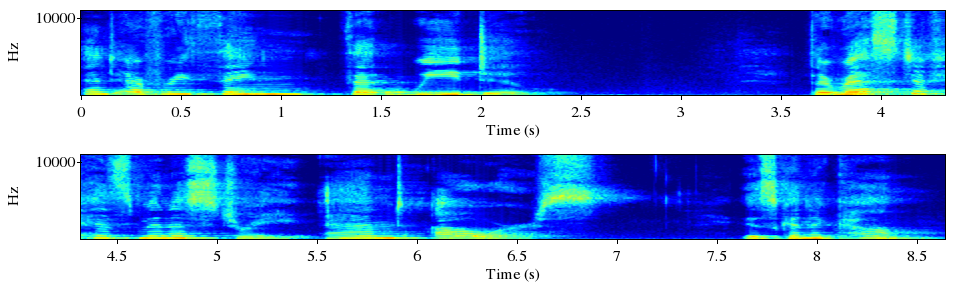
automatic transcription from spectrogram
and everything that we do. The rest of his ministry and ours is going to come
